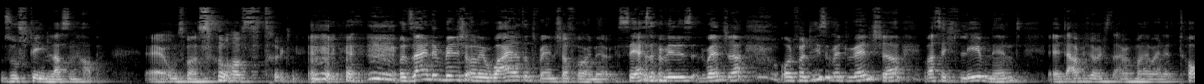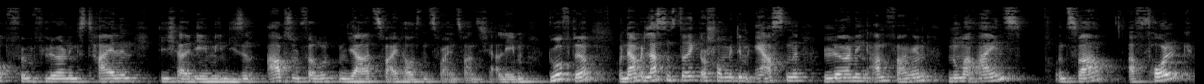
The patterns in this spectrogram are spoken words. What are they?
so stehen lassen habe äh, um es mal so auszudrücken. und seitdem bin ich on a wild adventure, Freunde. Sehr, sehr wildes Adventure. Und von diesem Adventure, was sich Leben nennt, äh, darf ich euch jetzt einfach mal meine Top 5 Learnings teilen, die ich halt eben in diesem absolut verrückten Jahr 2022 erleben durfte. Und damit lasst uns direkt auch schon mit dem ersten Learning anfangen. Nummer eins Und zwar, Erfolg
